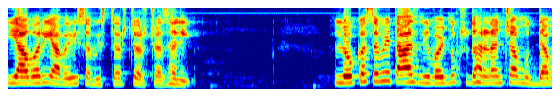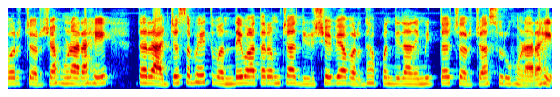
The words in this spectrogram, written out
यावर यावेळी सविस्तर चर्चा झाली. लोकसभेत आज निवडणूक सुधारणांच्या मुद्द्यावर चर्चा होणार आहे. तर राज्यसभेत वंदे मातरमच्या दीडशेव्या वर्धापन दिनानिमित्त चर्चा सुरू होणार आहे.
